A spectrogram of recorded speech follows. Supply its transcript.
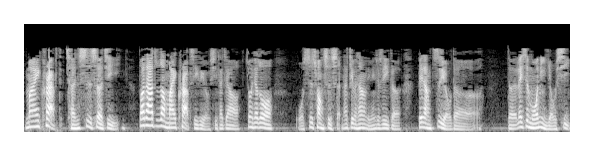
Minecraft 城市设计。不知道大家知不知道 Minecraft 是一个游戏，它叫中文叫做我是创世神。那基本上里面就是一个非常自由的的类似模拟游戏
